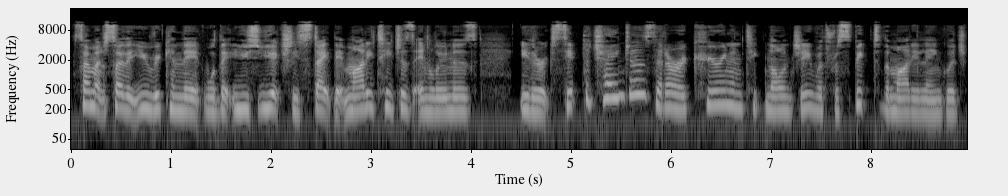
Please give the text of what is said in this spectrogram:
So much so that you reckon that, well, that you, you actually state that Māori teachers and learners either accept the changes that are occurring in technology with respect to the Māori language,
